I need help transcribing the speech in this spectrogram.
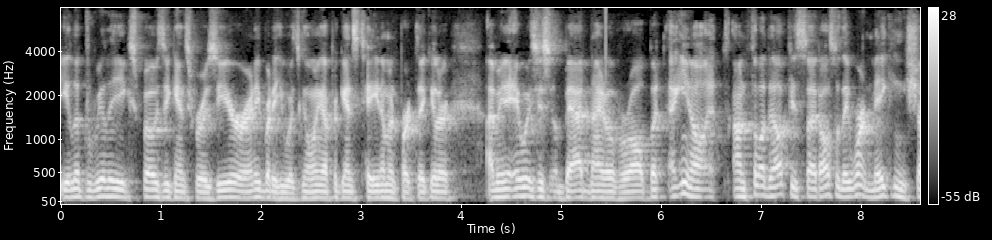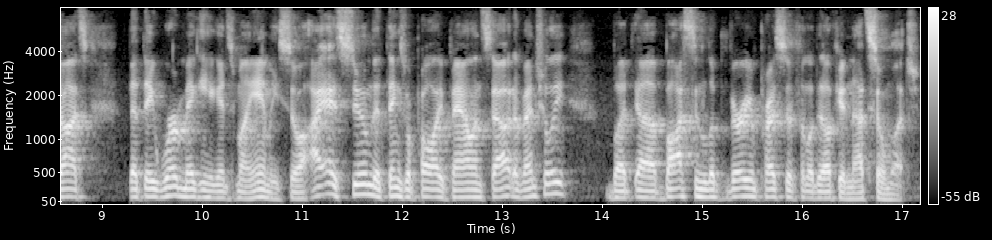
He looked really exposed against Rozier or anybody he was going up against, Tatum in particular. I mean, it was just a bad night overall. But, you know, on Philadelphia's side also, they weren't making shots – that they were making against Miami. So I assume that things will probably balance out eventually. But uh, Boston looked very impressive. Philadelphia, not so much.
